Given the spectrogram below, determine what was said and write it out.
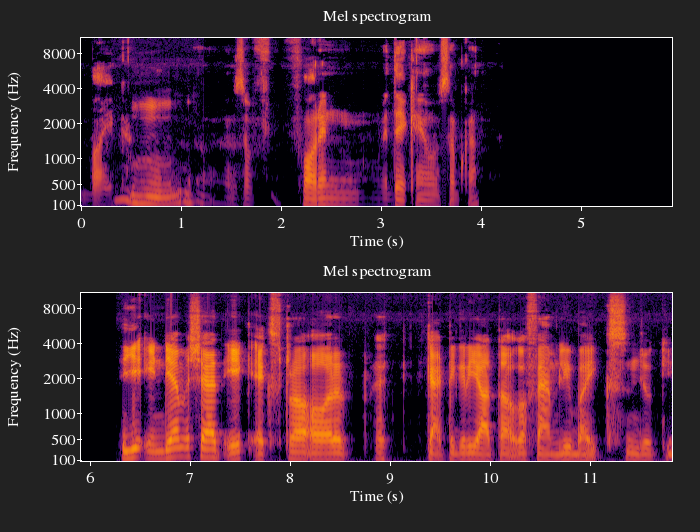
बाइक हम्म, सब फॉरेन में देखे हैं वो सब का ये इंडिया में शायद एक एक्स्ट्रा और कैटेगरी आता होगा फैमिली बाइक्स जो कि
